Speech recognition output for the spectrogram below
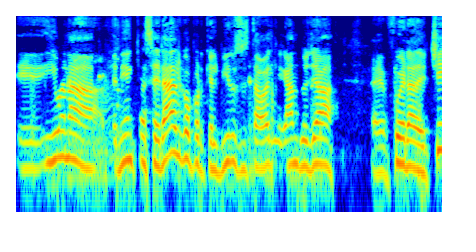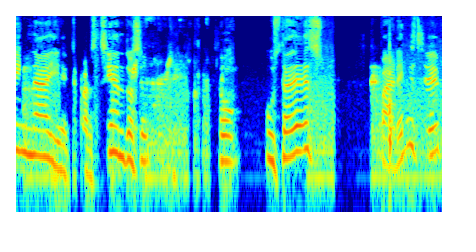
eh, iban a tenían que hacer algo porque el virus estaba llegando ya eh, fuera de China y esparciéndose so, ustedes parece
